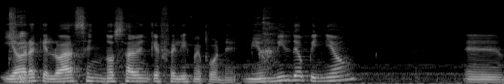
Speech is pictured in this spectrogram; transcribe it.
Y Sí. ahora que lo hacen, no saben qué feliz me pone. Mi humilde opinión, eh,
